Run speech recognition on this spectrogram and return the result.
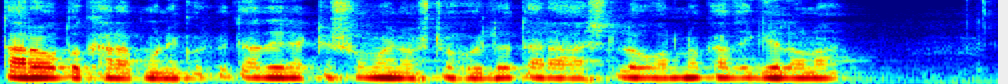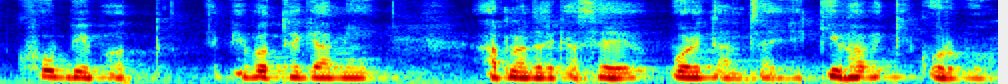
তারাও তো খারাপ মনে করবে তাদের একটা সময় নষ্ট হইল, তারা আসলো, অন্য কাজে গেল না খুব বিপদ বিপদ থেকে আমি আপনাদের কাছে পরিত্রাণ চাই যে, কীভাবে কী করব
